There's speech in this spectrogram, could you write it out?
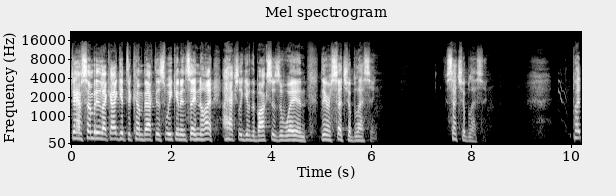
to have somebody like I get to come back this weekend and say, No, I, I actually give the boxes away, and they're such a blessing. Such a blessing. But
